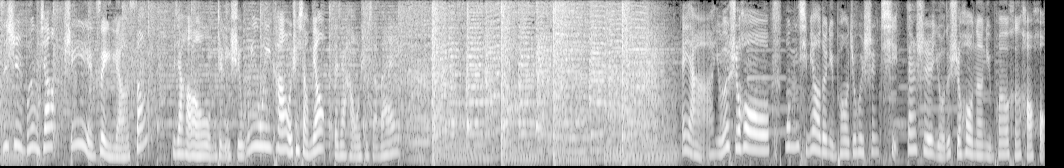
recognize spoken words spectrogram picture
姿势不用教，深夜最凉骚。大家好，我们这里是无力无力卡，我是小喵。大家好，我是小白。哎呀，有的时候莫名其妙的女朋友就会生气，但是有的时候呢，女朋友很好哄。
